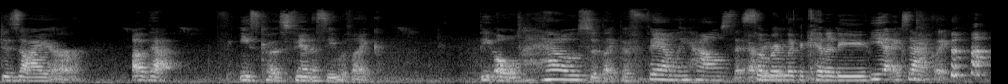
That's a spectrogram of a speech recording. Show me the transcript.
desire of that East Coast fantasy with like the old house with like the family house that everybody- like a Kennedy. yeah exactly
